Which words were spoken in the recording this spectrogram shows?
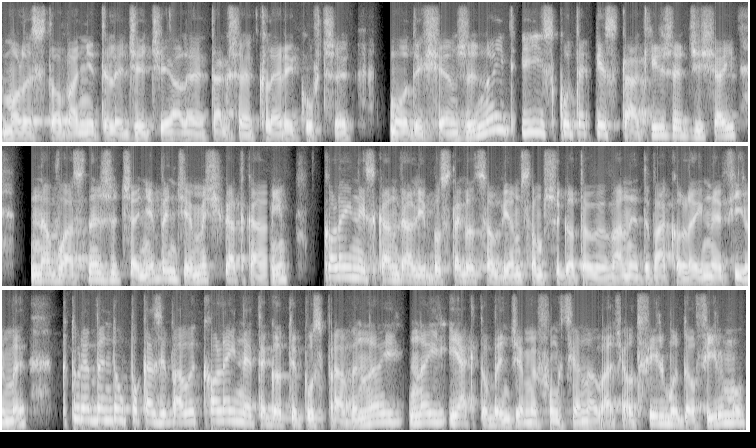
molestowań nie tyle dzieci, ale także kleryków, czy młodych księży. No i, i skutek jest taki, że dzisiaj na własne życzenie będziemy świadkami kolejnych skandali, bo z tego co wiem, są przygotowywane dwa kolejne filmy, które będą pokazywały kolejne tego typu sprawy. No i, no i jak to będziemy funkcjonować? Od filmu do filmu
